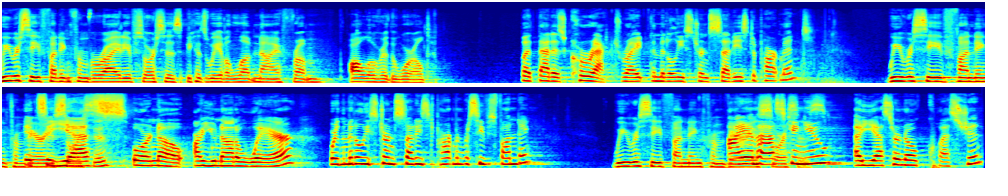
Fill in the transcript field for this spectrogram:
We receive funding from a variety of sources because we have alumni from all over the world. But that is correct, right? The Middle Eastern Studies Department? We receive funding from It's various a yes sources. or no. Are you not aware where the Middle Eastern Studies Department receives funding? We receive funding from various I am asking sources. you a yes or no question.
